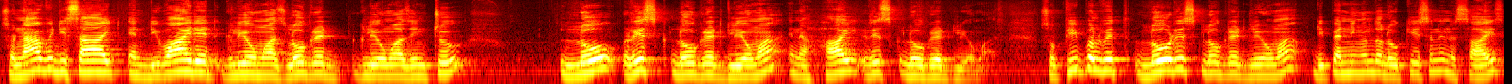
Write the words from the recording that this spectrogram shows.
So, now we decide and divided gliomas low grade gliomas into low risk low grade glioma and a high risk low grade glioma. So, people with low risk low grade glioma depending on the location and the size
